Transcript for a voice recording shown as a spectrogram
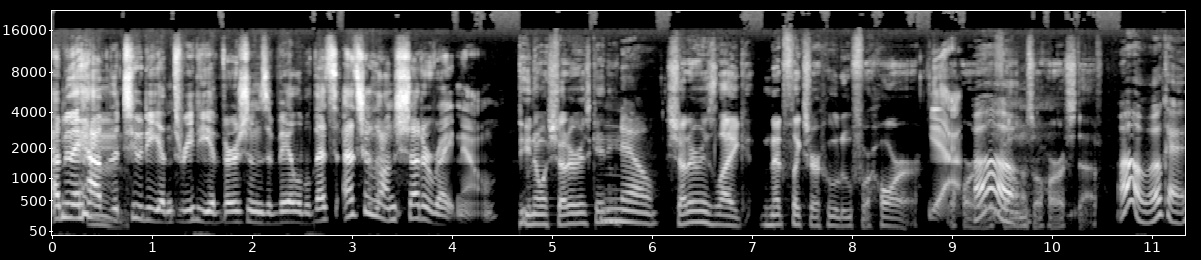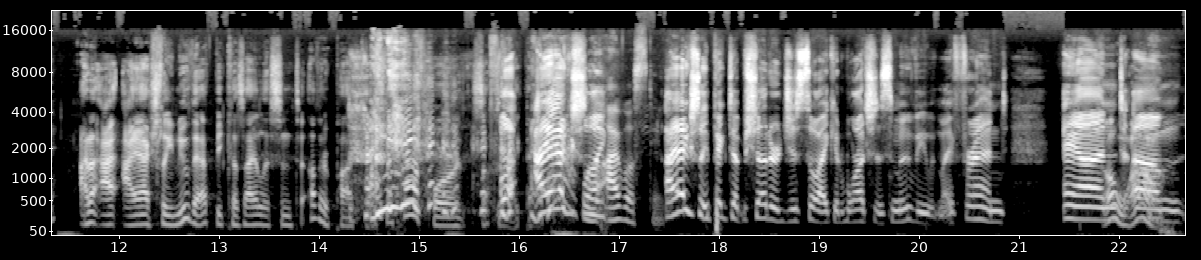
I mean, they have the 2D and 3D versions available. That's actually on Shudder right now. Do you know what Shudder is, Katie? no. Shudder is like Netflix or Hulu for horror. Yeah. For horror Oh. films or horror stuff. Oh, okay. I, I, I actually knew that because I listened to other podcasts that have horror stuff like that. I Well, actually I will stay. I actually picked up Shudder just so I could watch this movie with my friend. And Oh, wow. um,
